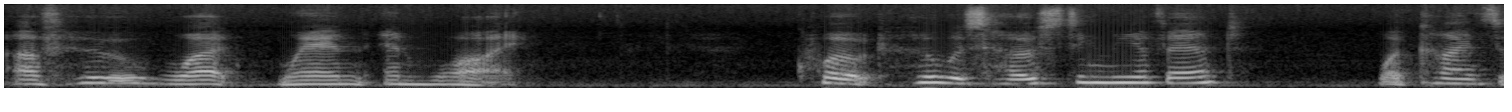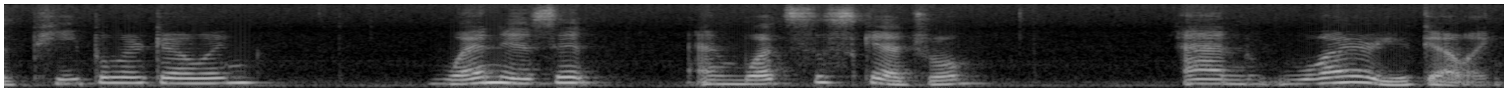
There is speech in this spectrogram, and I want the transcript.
of who, what, when, and why. Quote, who is hosting the event? What kinds of people are going? When is it? And what's the schedule? And why are you going?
